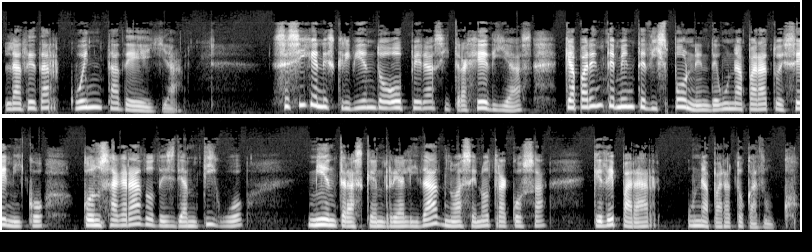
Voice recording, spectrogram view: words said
la de dar cuenta de ella. Se siguen escribiendo óperas y tragedias que aparentemente disponen de un aparato escénico consagrado desde antiguo, mientras que en realidad no hacen otra cosa que deparar un aparato caduco.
